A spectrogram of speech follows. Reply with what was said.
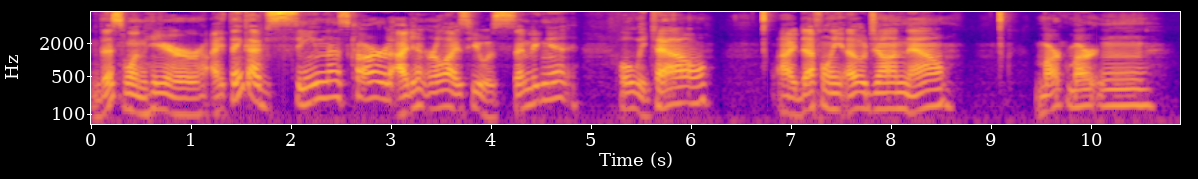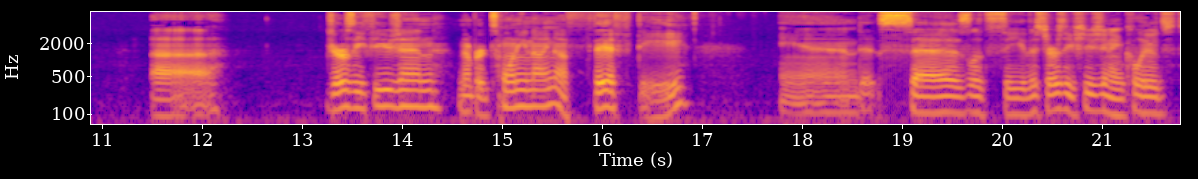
This one here, I think I've seen this card. I didn't realize he was sending it. Holy cow. I definitely owe John now. Mark Martin, uh, Jersey Fusion, number 29 of 50. And it says, let's see, this Jersey Fusion includes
